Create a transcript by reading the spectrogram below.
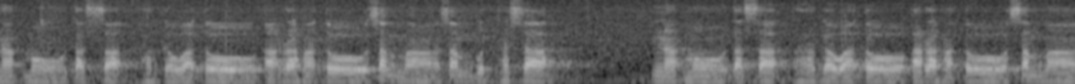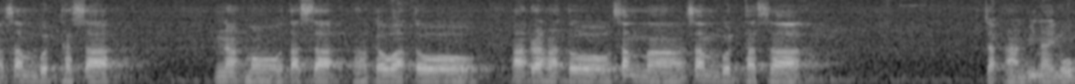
นะโมตัสสะภะคะวะโต อะระหะโต สัมมาสัมพุทธัสสะนะโมตัสสะภะคะวะโต อะระหะโต สัมมาสัมพุทธัสสะนะโมตัสสะภะคะวะโต อะระหะโต สัมมาสัมพุทธัสสะจากอ่านวินัยมุก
